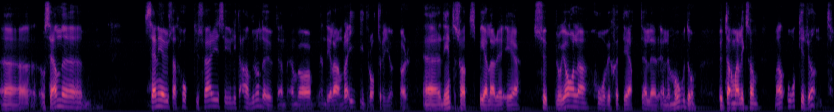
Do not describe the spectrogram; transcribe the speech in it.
Eh, och sen, eh, sen är det ju så att Hockeysverige ser ju lite annorlunda ut än, än vad en del andra idrotter gör. Eh, det är inte så att spelare är superlojala HV71 eller, eller Modo utan man liksom man åker runt.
